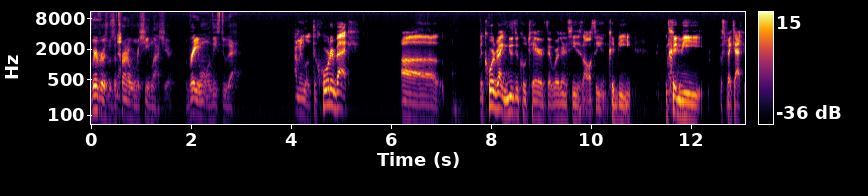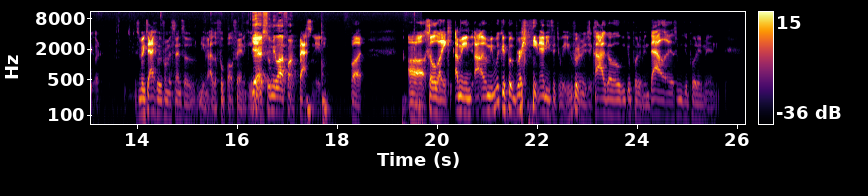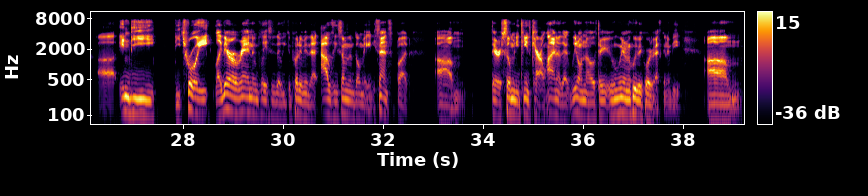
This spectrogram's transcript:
Rivers was a turnover machine last year. Brady won't at least do that. I mean, look, the quarterback, uh, the quarterback musical chairs that we're going to see this all season could be could be spectacular. Spectacular from a sense of you know as a football fan. Yeah, it's gonna be a lot of fun. fascinating. But uh, so like I mean I, I mean we could put Brady in any situation. We could put him in Chicago. We could put him in Dallas. We could put him in uh, Indy, Detroit. Like there are random places that we could put him in. That obviously some of them don't make any sense, but um, there are so many teams, Carolina, that we don't know if they we don't know who their quarterback's going to be. Um,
